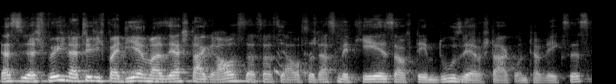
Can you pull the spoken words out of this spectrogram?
das, das spüre ich natürlich bei dir immer sehr stark raus, dass das ja auch so das Metier ist, auf dem du sehr stark unterwegs bist.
